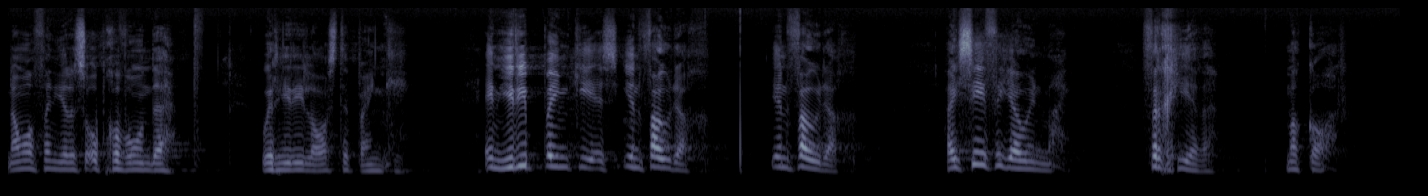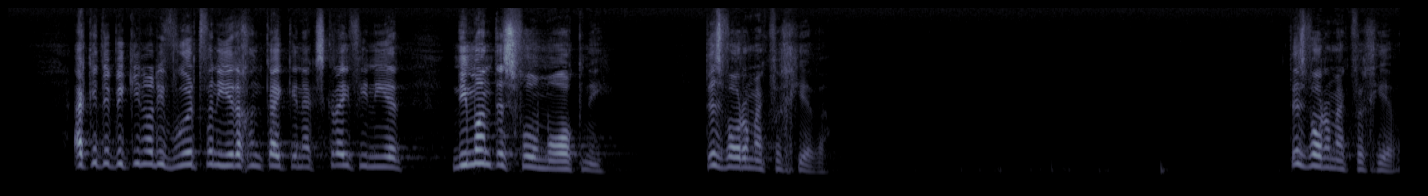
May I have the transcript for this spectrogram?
En almal van julle is opgewonde oor hierdie laaste puntjie. En hierdie puntjie is eenvoudig. Eenvoudig. Hy sê vir jou en my: vergewe mekaar. Ek het 'n bietjie na die woord van die Here gaan kyk en ek skryf hier neer: niemand is volmaak nie. Dis waarom ek vergewe. Dis waarom ek vergewe.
